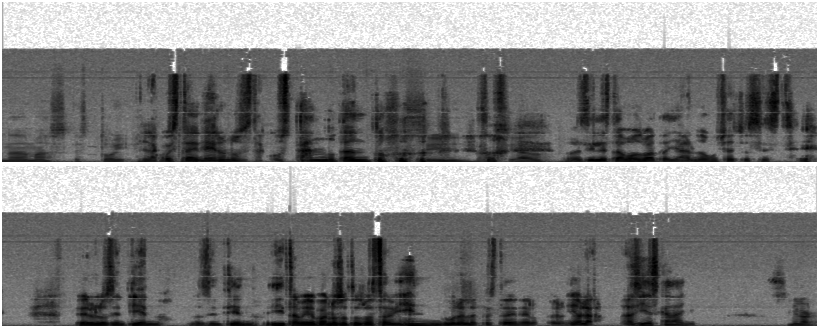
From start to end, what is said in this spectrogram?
Nada más estoy. La cuesta de enero nos está costando tanto. Sí, demasiado. Así le estamos batallando, muchachos, este. Pero los entiendo, los entiendo. Y también para nosotros va a estar bien dura la cuesta de enero, pero ni hablar. Así es cada año. Mira,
